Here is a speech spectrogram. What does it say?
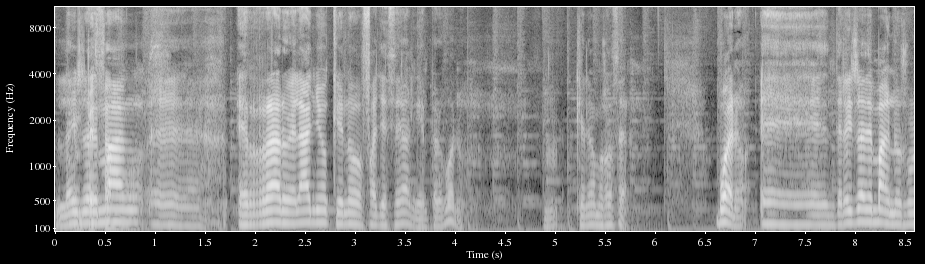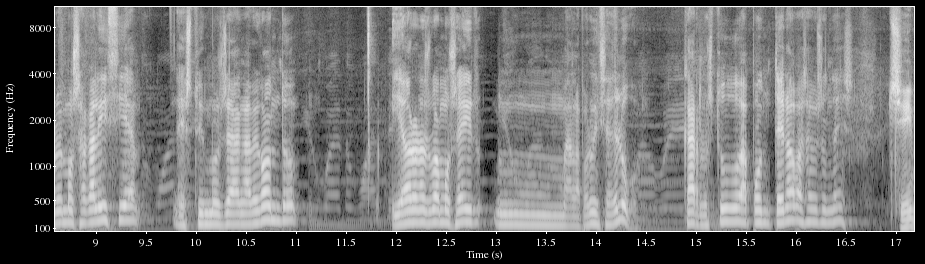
La isla de Man eh, es raro el año que no fallece alguien, pero bueno, ¿qué le vamos a hacer? Bueno, eh, de la isla de Man nos volvemos a Galicia, estuvimos ya en Abegondo y ahora nos vamos a ir mm, a la provincia de Lugo. Carlos, tú a Pontenova, ¿sabes dónde es? Sí,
